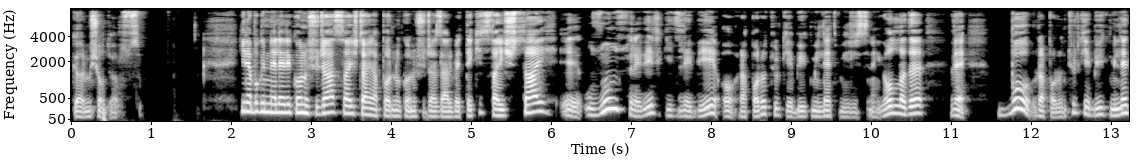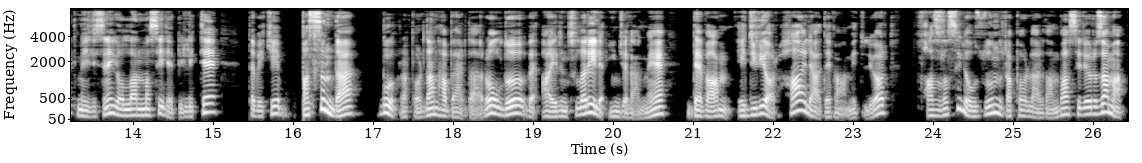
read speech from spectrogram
görmüş oluyoruz. Yine bugün neleri konuşacağız? Sayıştay raporunu konuşacağız elbette ki. Sayıştay e, uzun süredir gizlediği o raporu Türkiye Büyük Millet Meclisi'ne yolladı ve bu raporun Türkiye Büyük Millet Meclisi'ne yollanması ile birlikte tabii ki basın da bu rapordan haberdar oldu ve ayrıntılarıyla incelenmeye devam ediliyor. Hala devam ediliyor. Fazlasıyla uzun raporlardan bahsediyoruz ama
